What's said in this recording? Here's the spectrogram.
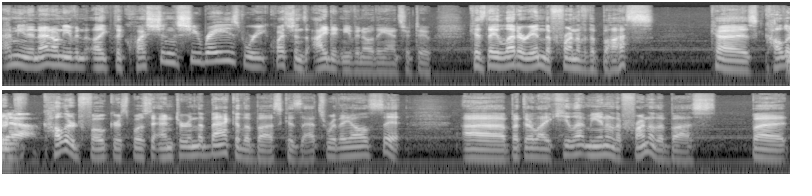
I mean, and I don't even like the questions she raised were questions I didn't even know the answer to because they let her in the front of the bus because colored Yeah. colored folk are supposed to enter in the back of the bus because that's where they all sit. Uh, but they're like, he let me in on the front of the bus, but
